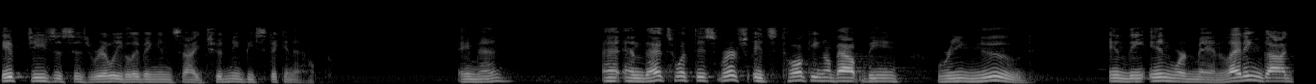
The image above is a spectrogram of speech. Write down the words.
If Jesus is really living inside, shouldn't he be sticking out? Amen? And, that's what this verse, it's talking about being renewed in the inward man, letting God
